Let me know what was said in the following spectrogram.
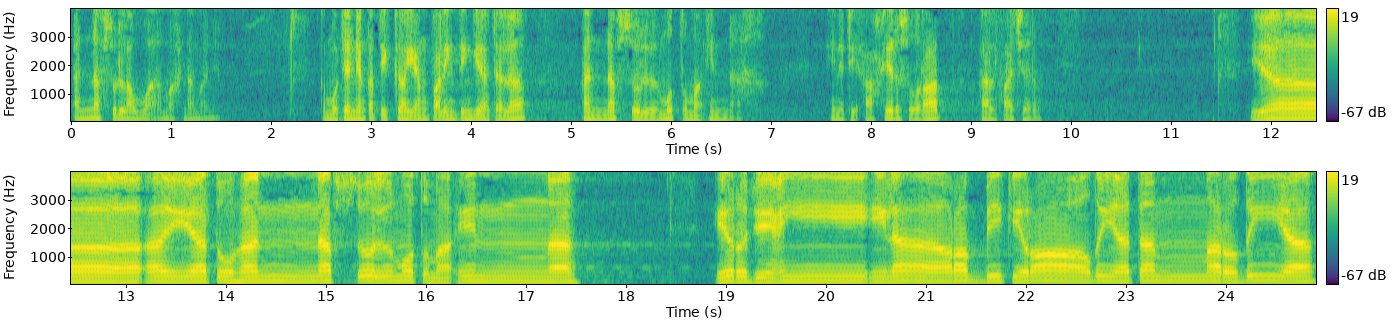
An-nafsul lawamah namanya. Kemudian yang ketiga, yang paling tinggi adalah An-nafsul mutmainnah. Ini di akhir surat Al-Fajr. يا أيتها النفس المطمئنة ارجعي إلى ربك راضية مرضية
